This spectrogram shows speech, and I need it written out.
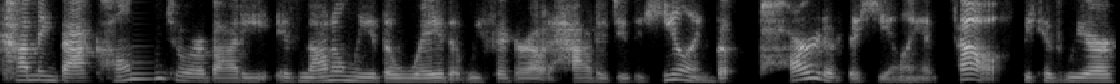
coming back home to our body is not only the way that we figure out how to do the healing, but part of the healing itself, because we are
